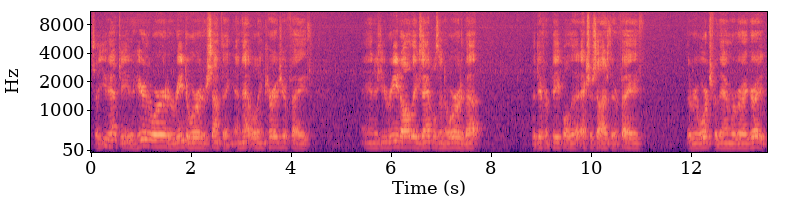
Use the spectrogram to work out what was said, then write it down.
So you have to either hear the word or read the word or something, and that will encourage your faith. And as you read all the examples in the word about the different people that exercised their faith, the rewards for them were very great. And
